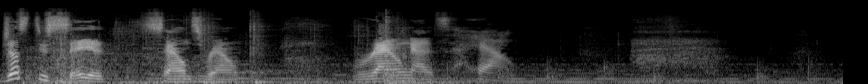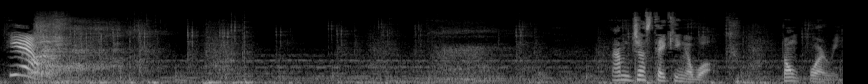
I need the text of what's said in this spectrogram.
Just to say it sounds round. Round as hell. Yeah. I'm just taking a walk. Don't worry.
